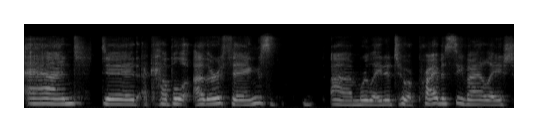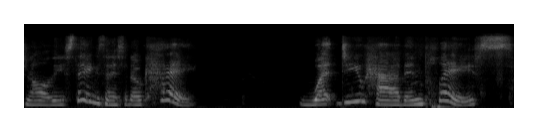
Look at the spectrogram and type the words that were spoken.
and did a couple other things um, related to a privacy violation, all of these things. And I said, okay, what do you have in place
